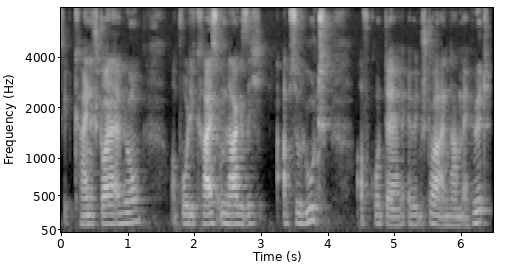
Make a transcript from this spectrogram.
es gibt keine Steuererhöhung, obwohl die Kreisumlage sich absolut aufgrund der erhöhten Steuereinnahmen erhöht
